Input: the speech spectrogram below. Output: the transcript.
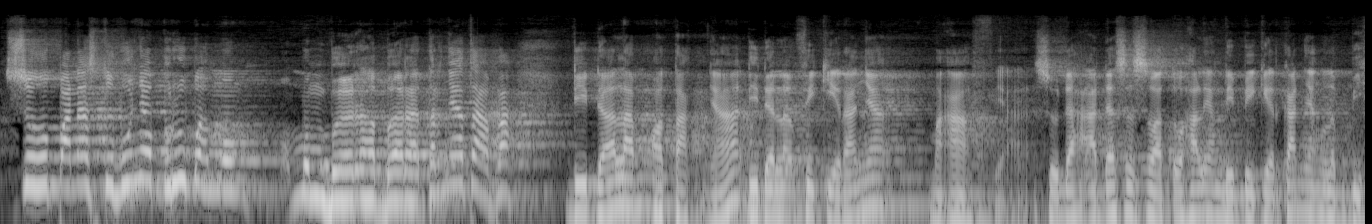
Suhu panas tubuhnya berubah membara-bara. Ternyata apa? Di dalam otaknya, di dalam pikirannya, maaf ya, sudah ada sesuatu hal yang dipikirkan yang lebih.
